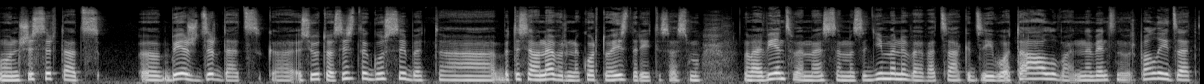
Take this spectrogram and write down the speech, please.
Un, Un šis ir tāds uh, bieži dzirdēts, ka es jūtos izdegusi, bet, uh, bet es jau nevaru neko ar to izdarīt. Es esmu vai viens, vai mēs esam maza ģimene, vai vecāki dzīvo tālu, vai neviens nevar palīdzēt.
